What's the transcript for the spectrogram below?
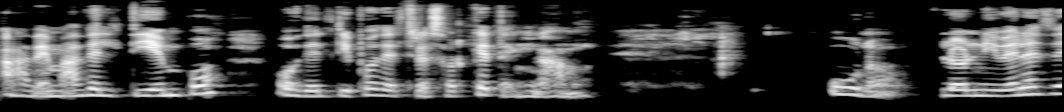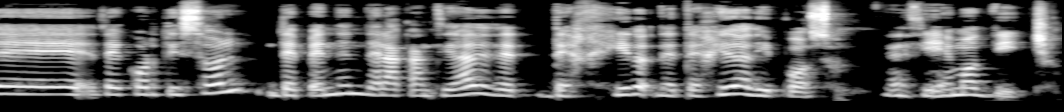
Además del tiempo o del tipo de estresor que tengamos. Uno, los niveles de, cortisol dependen de la cantidad de tejido, de tejido adiposo. Es decir, hemos dicho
